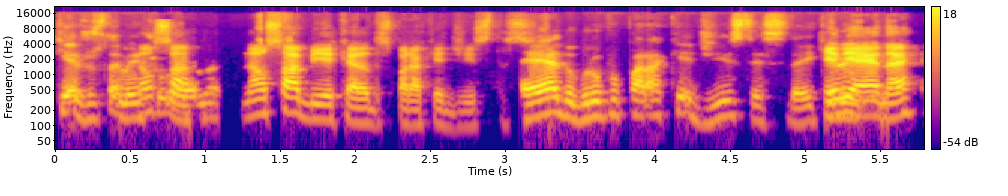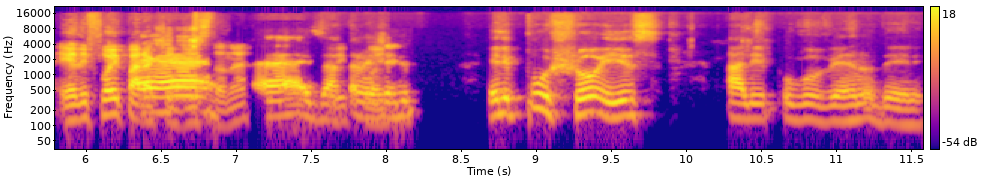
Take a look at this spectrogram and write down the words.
que é justamente não o sabe, lema. Não sabia que era dos paraquedistas. É, do grupo paraquedista, esse daí. Que ele, ele é, né? Ele foi paraquedista, é, né? É, exatamente. Ele, ele, puxou isso ali para o governo dele.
